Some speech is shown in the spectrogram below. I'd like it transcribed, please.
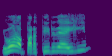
Y bueno, a partir de ahí,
